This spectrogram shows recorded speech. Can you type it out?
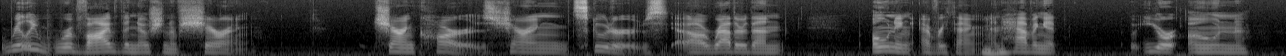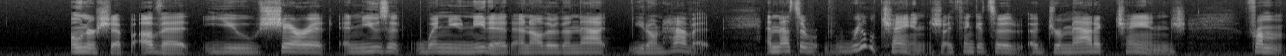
really revived the notion of sharing sharing cars, sharing scooters, uh, rather than owning everything mm-hmm. and having it your own ownership of it. You share it and use it when you need it, and other than that, you don't have it. And that's a real change. I think it's a, a dramatic change from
